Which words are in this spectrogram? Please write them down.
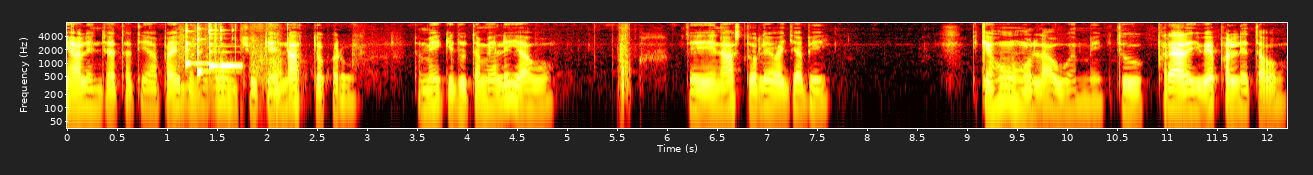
અમે હાલીને જતા ત્યાં ભાઈબંધ એમ છું કે નાસ્તો કરવો. તો મેં કીધું, તમે લઈ આવો. તે નાસ્તો લેવા ગયા બે. કે હું હું લાવું એમ. મેં કીધું, ફરાળી વેફર લેતા હો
